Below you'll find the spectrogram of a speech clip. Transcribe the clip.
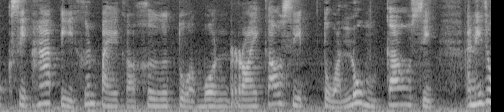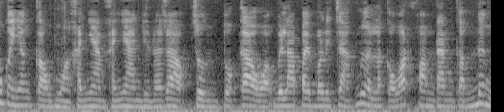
65 ปีขึ้นไปก็คือตัวบน 190 ตัวลุ่ม 90 อันนี้จงก็ยังเก่าหัวขันยานขันยานอยู่นะเจ้า จนตัวเก่าอะเวลาไปบริจาคเลือดแล้วก็วัดความดันกำหนึ่ง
